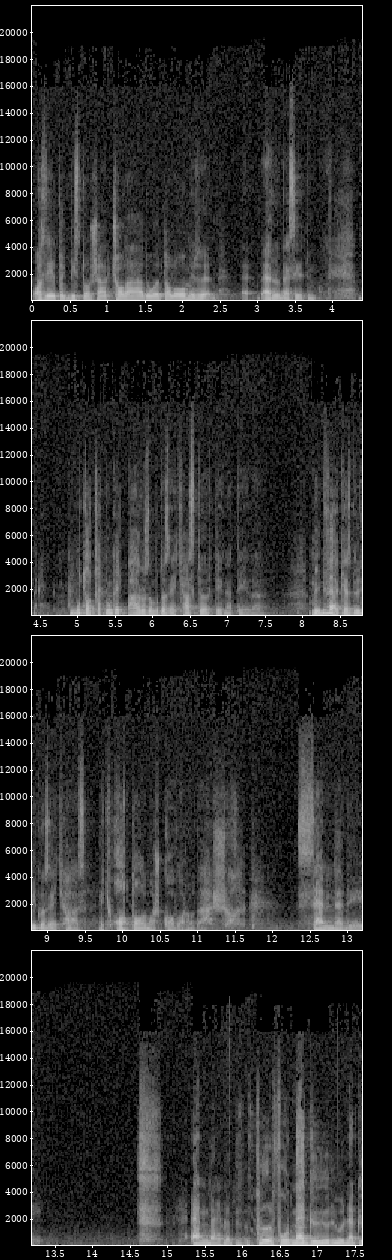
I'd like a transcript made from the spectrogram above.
Azért, hogy biztonság, családoltalom, és erről beszéltünk. Mutathatunk egy párhuzamot az egyház történetével. Mivel kezdődik az egyház? Egy hatalmas kavarodással. Szenvedély. Emberek fölford, megőrülnek,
